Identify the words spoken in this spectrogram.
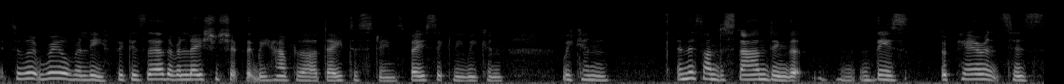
It's a real relief because they're the relationship that we have with our data streams. Basically, we can we can in this understanding that these appearances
